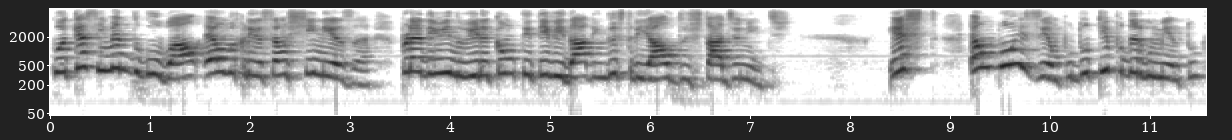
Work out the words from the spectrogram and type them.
que o aquecimento global é uma criação chinesa para diminuir a competitividade industrial dos Estados Unidos. Este é um bom exemplo do tipo de argumento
